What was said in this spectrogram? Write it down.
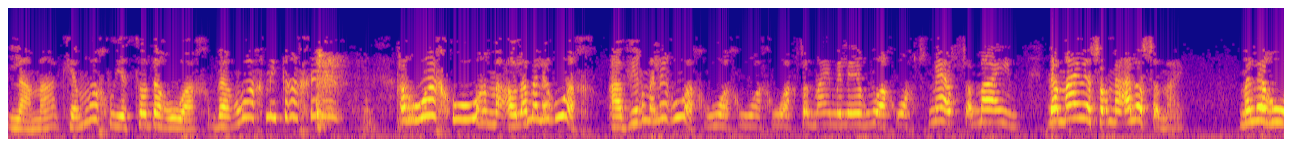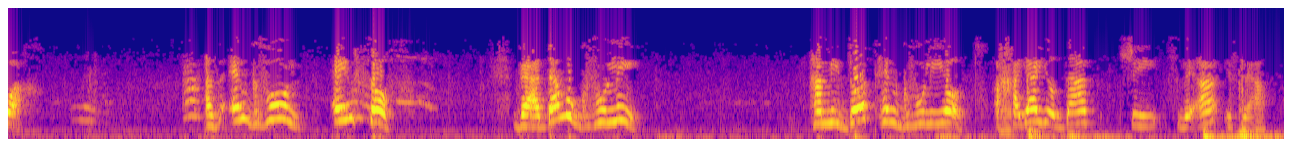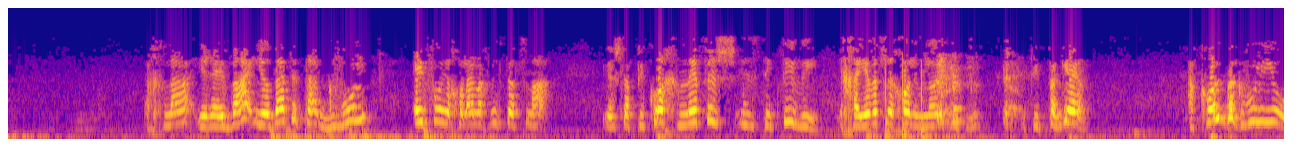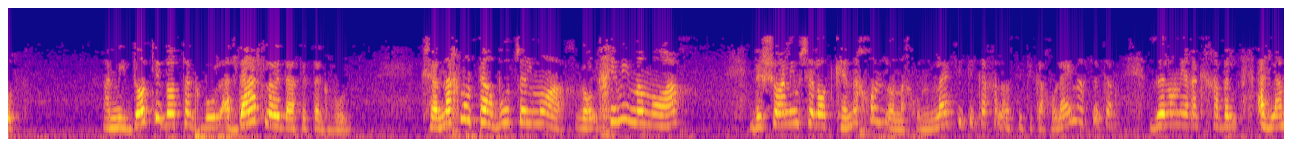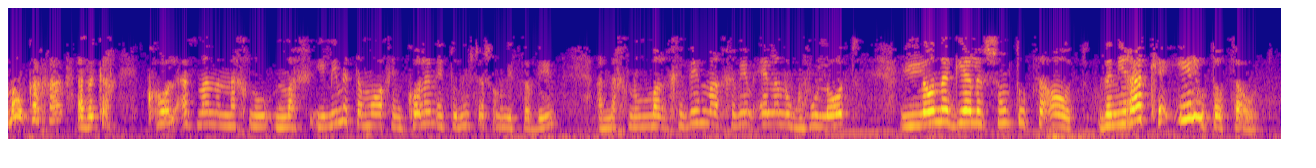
למה? כי המוח הוא יסוד הרוח, והרוח מתרחב. הרוח הוא, העולם מלא רוח, האוויר מלא רוח, רוח, רוח, רוח, שמיים מלא רוח, רוח שמי השמיים, והמים ישר מעל השמיים, מלא רוח. אז אין גבול, אין סוף. והאדם הוא גבולי. המידות הן גבוליות. החיה יודעת שהיא שבעה, היא שבעה. אכלה, היא רעבה, היא יודעת את הגבול, איפה היא יכולה להחזיק את עצמה. יש לה פיקוח נפש אינסטינקטיבי, היא חייבת לאכול, אם לא היא תתפגר. הכל בגבוליות. המידות יודעות את הגבול, הדעת לא יודעת את הגבול. כשאנחנו תרבות של מוח והולכים עם המוח, ושואלים שאלות, כן נכון, לא נכון, אולי עשיתי ככה, לא עשיתי ככה, אולי נעשה ככה, זה לא נראה ככה, אבל אז למה הוא ככה? אז זה ככה. כל הזמן אנחנו מפעילים את המוח עם כל הנתונים שיש לנו מסביב, אנחנו מרחיבים, מרחיבים, אין לנו גבולות, לא נגיע לשום תוצאות. זה נראה כאילו תוצאות.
